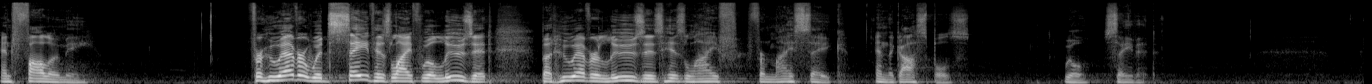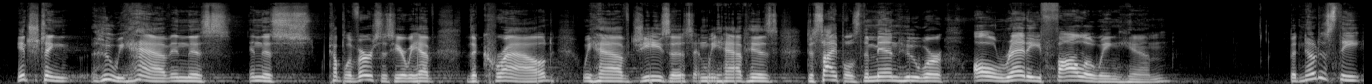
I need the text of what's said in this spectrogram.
and follow me. For whoever would save his life will lose it but whoever loses his life for my sake and the gospel's will save it. Interesting who we have in this, in this couple of verses here. We have the crowd, we have Jesus, and we have his disciples, the men who were already following him. But notice the,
